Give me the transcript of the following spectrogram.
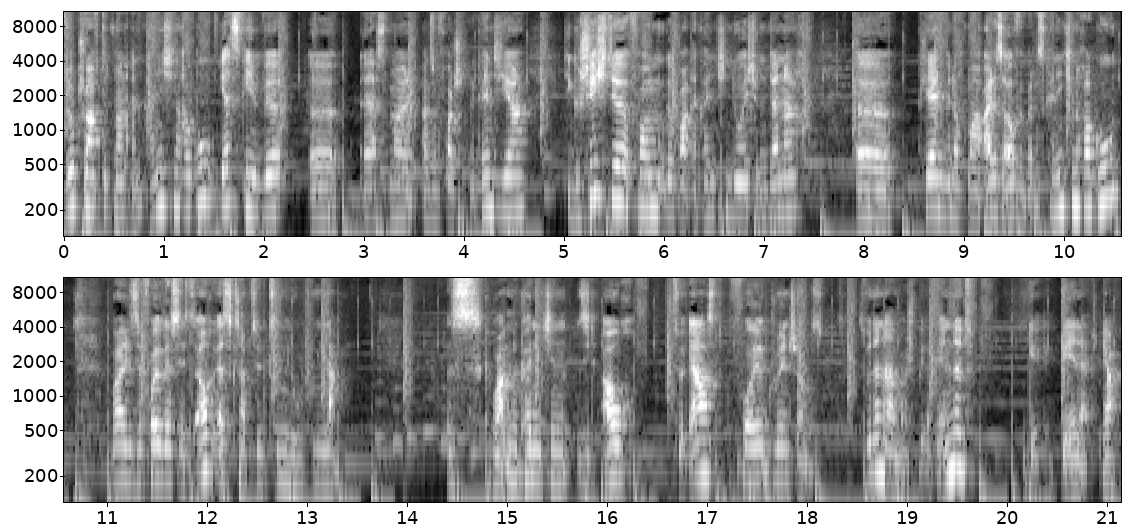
so craftet man ein Kaninchen-Ragout. Jetzt gehen wir äh, erstmal, also Fortschritt kennt ihr ja, die Geschichte vom gebratenen Kaninchen durch und danach äh, klären wir nochmal alles auf über das Kaninchen-Ragout, weil diese Folge ist jetzt auch erst knapp 17 Minuten lang. Das gebratene Kaninchen sieht auch zuerst voll Grinch aus. Es wird dann aber später geändert. Ge geändert, ja.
